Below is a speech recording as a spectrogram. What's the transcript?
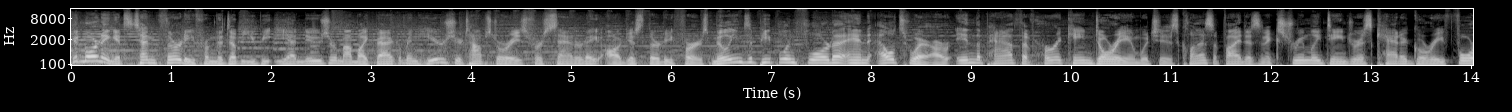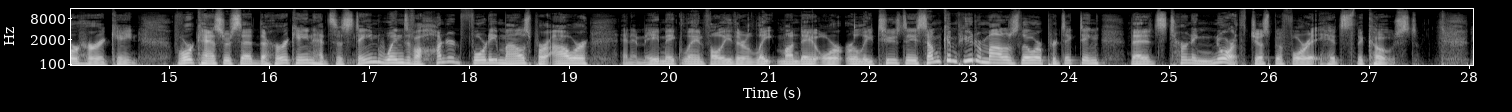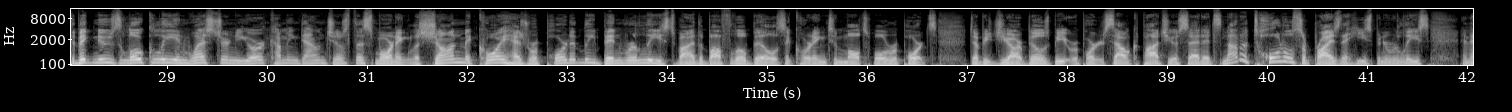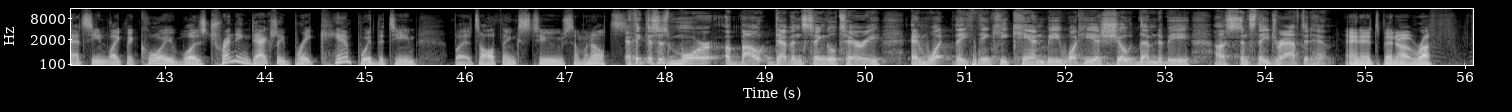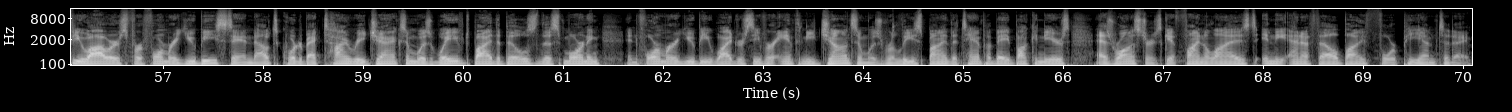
Good morning. It's 10:30 from the WBEN newsroom. I'm Mike Baggerman. Here's your top stories for Saturday, August 31st. Millions of people in Florida and elsewhere are in the path of Hurricane Dorian, which is classified as an extremely dangerous Category 4 hurricane. Forecasters said the hurricane had sustained winds of 140 miles per hour and it may make landfall either late Monday or early Tuesday. Some computer models, though, are predicting that it's turning north just before it hits the coast. The big news locally in Western New York coming down just this morning. LeSean McCoy has reportedly been released by the Buffalo Bills, according to multiple reports. WGR Bills beat reporter Sal Capaccio said it's not a total surprise that he's been released, and that seemed like McCoy was trending to actually break camp with the team but it's all thanks to someone else. I think this is more about Devin Singletary and what they think he can be, what he has showed them to be uh, since they drafted him. And it's been a rough few hours for former UB standouts. Quarterback Tyree Jackson was waived by the Bills this morning, and former UB wide receiver Anthony Johnson was released by the Tampa Bay Buccaneers as rosters get finalized in the NFL by 4 p.m. today.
